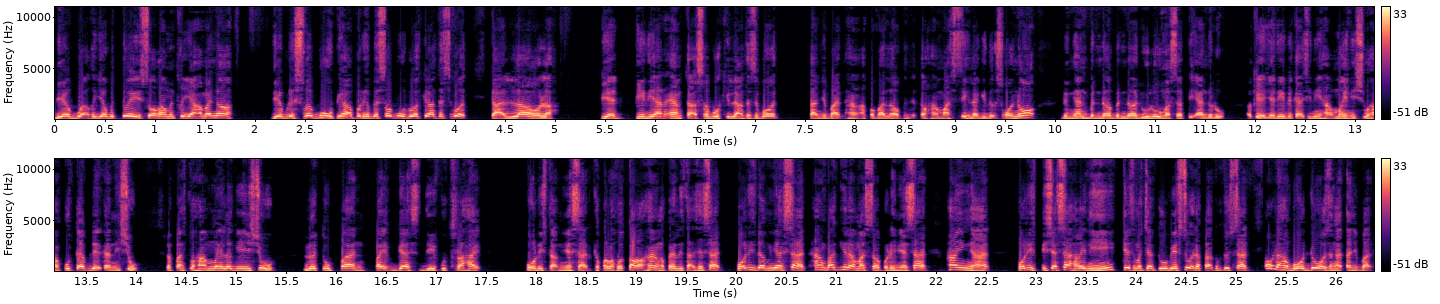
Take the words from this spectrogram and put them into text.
dia buat kerja betul, seorang menteri yang amanah. Dia boleh serbu pihak polis boleh serbu dua kilang tersebut. Kalau lah PDRM tak serbu kilang tersebut Tan Jebat hang apa bala pun tak tahu. Hang masih lagi duk seronok dengan benda-benda dulu masa PN dulu. Okey jadi dekat sini hang main isu hang putar isu. Lepas tu hang main lagi isu letupan pipe gas di Putra Heights polis tak menyiasat. Kepala otak hang polis tak siasat? Polis dah menyiasat. Hang bagilah masa polis menyiasat. Hang ingat polis pergi siasat hari ni kes macam tu besok dapat keputusan. Oh lah hang bodoh sangat Tan Jebat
